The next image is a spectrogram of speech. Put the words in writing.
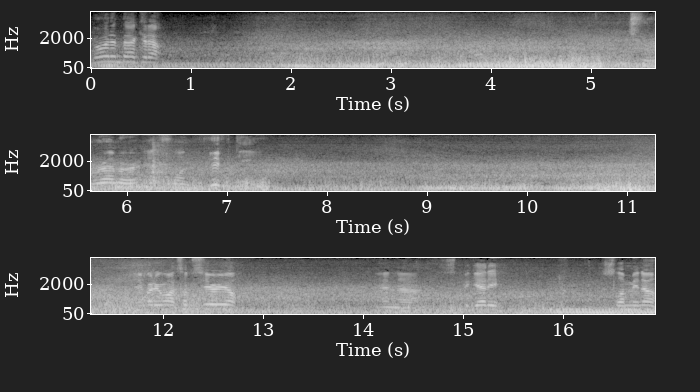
Go ahead and back it up. Tremor F-150. Anybody want some cereal and uh, spaghetti? Just let me know.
